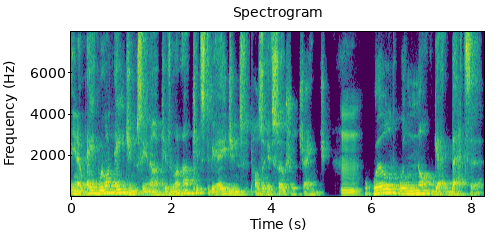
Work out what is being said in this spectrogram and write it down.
you know we want agency in our kids. We want our kids to be agents for positive social change. Mm. the world will not get better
